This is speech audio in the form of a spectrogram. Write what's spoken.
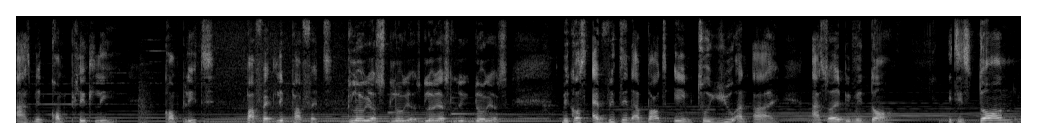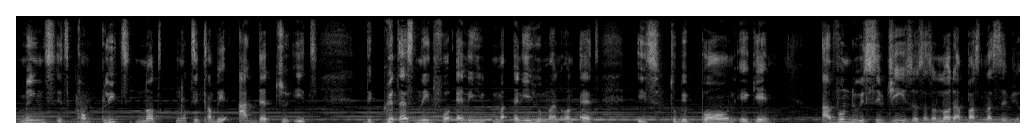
has been completely complete, perfectly perfect, glorious, glorious, gloriously glorious. Because everything about him to you and I has already been done. It is done means it's complete, not nothing can be added to it. The greatest need for any any human on earth is to be born again. Having received Jesus as a Lord and personal Savior,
